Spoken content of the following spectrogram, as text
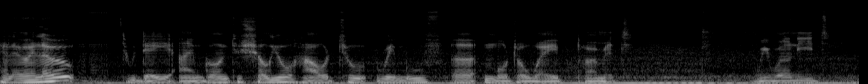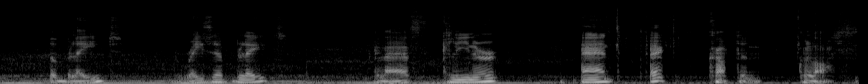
Hello, hello. Today I'm going to show you how to remove a motorway permit. We will need a blade, razor blade, glass cleaner and a cotton cloth.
